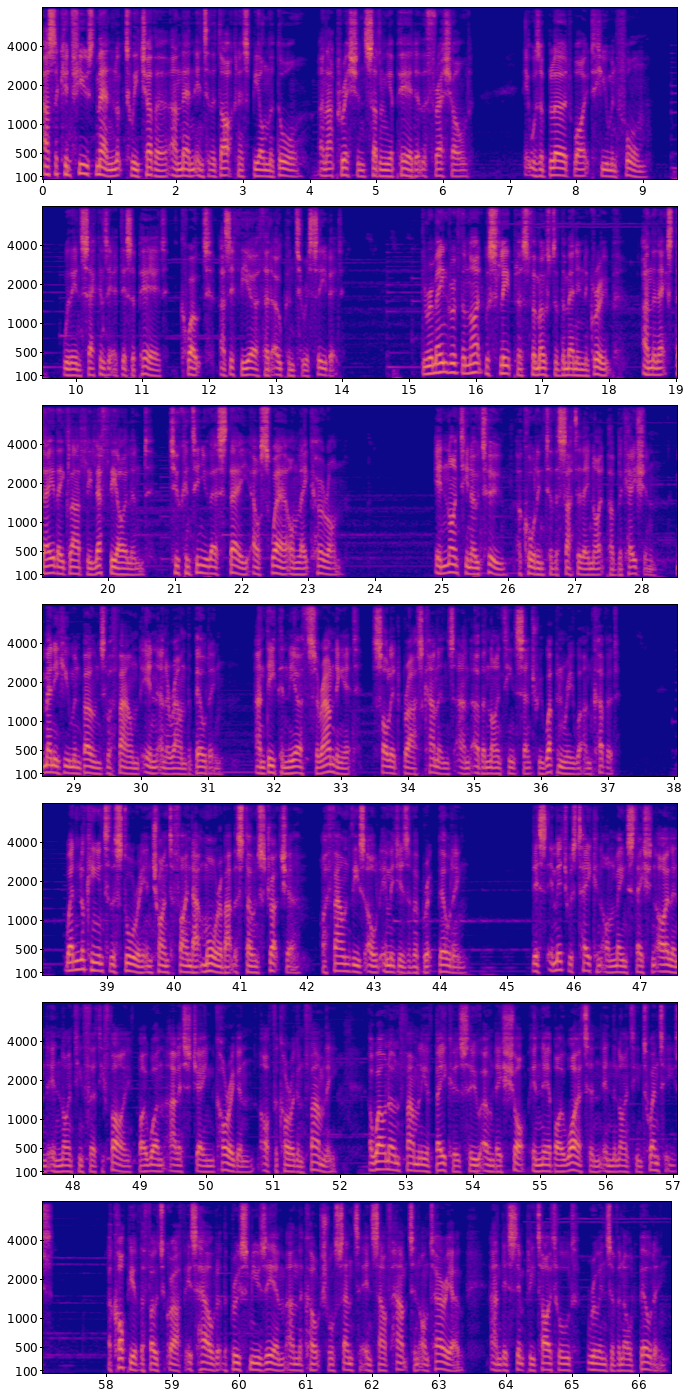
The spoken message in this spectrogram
As the confused men looked to each other and then into the darkness beyond the door, an apparition suddenly appeared at the threshold. It was a blurred white human form. Within seconds, it had disappeared, quote, as if the earth had opened to receive it. The remainder of the night was sleepless for most of the men in the group, and the next day they gladly left the island to continue their stay elsewhere on Lake Huron. In 1902, according to the Saturday Night publication, many human bones were found in and around the building, and deep in the earth surrounding it, solid brass cannons and other 19th century weaponry were uncovered. When looking into the story and trying to find out more about the stone structure, I found these old images of a brick building this image was taken on Main Station Island in 1935 by one Alice Jane Corrigan of the Corrigan family, a well known family of bakers who owned a shop in nearby Wiarton in the 1920s. A copy of the photograph is held at the Bruce Museum and the Cultural Centre in Southampton, Ontario, and is simply titled Ruins of an Old Building.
